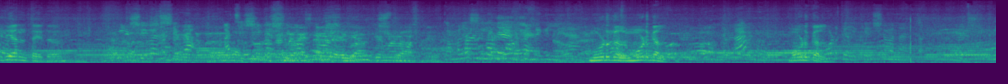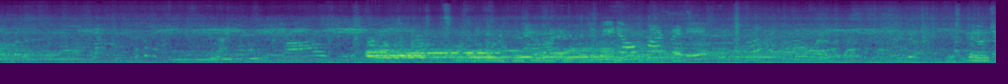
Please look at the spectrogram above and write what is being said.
ಇದೆಂತ ಇದು ಮೂಡ್ಗಲ್. ಮೂಡ್ಗಲ್. ಮೂಡ್ಗಲ್ ವಿಡಿಯೋ ಆಫ್ ಮಾಡಬೇಡಿ. ಎಷ್ಟು ನಿಮಿಷ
